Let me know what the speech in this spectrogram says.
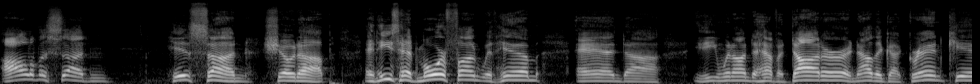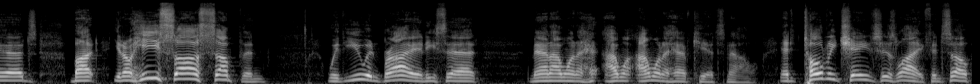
all of a sudden, his son showed up, and he's had more fun with him. And uh, he went on to have a daughter, and now they've got grandkids. But you know, he saw something with you and Brian. He said, "Man, I want to. Ha- I want. I want to have kids now." It totally changed his life. And so,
